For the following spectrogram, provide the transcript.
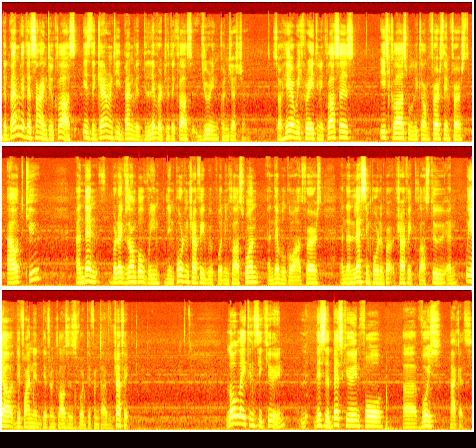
The bandwidth assigned to a class is the guaranteed bandwidth delivered to the class during congestion. So here we create any classes, each class will become first in first out queue and then for example we, the important traffic we put in class 1 and they will go out first and then less important traffic class 2 and we are defining different classes for different type of traffic. Low latency queuing, this is the best queuing for uh, voice packets.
